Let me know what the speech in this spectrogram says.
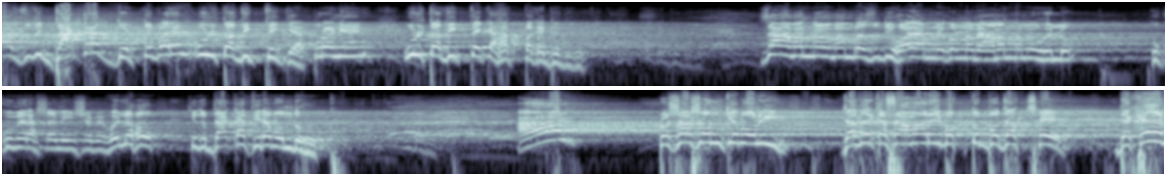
আর যদি ডাকাত ধরতে পারেন, উল্টা দিক থেকে, পুরানি আইন, উল্টা দিক থেকে হাত পা কেটে দেবে যা আমার নামে মামলা যদি হয়, আপনার নামে, আমার নামে হইল, হুকুমের আসামি হিসেবে হইলে হোক, কিন্তু ডাকাতিরা বন্ধ হোক। আর প্রশাসনকে বলি, যাদের কাছে আমার এই বক্তব্য যাচ্ছে, দেখেন,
